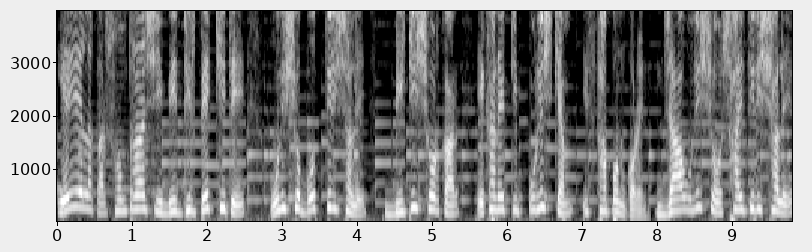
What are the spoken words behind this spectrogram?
এই এলাকার সন্ত্রাসী বৃদ্ধির প্রেক্ষিতে উনিশশো সালে ব্রিটিশ সরকার এখানে একটি পুলিশ ক্যাম্প স্থাপন করেন, যা উনিশশো সাঁইত্রিশ সালে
